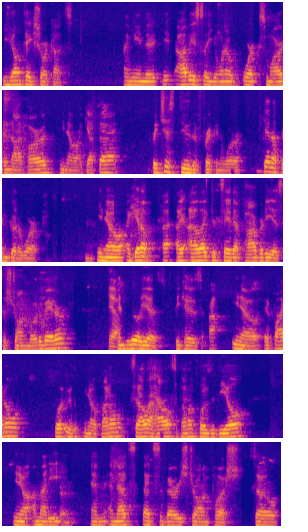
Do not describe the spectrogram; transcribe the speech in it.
You don't take shortcuts. I mean, there, obviously, you want to work smart and not hard. You know, I get that, but just do the freaking work. Get up and go to work. Hmm. You know, I get up. I, I like to say that poverty is a strong motivator. Yeah, and it really is because I, you know if I don't, you know, if I don't sell a house, if I don't close a deal, you know, I'm not eating, and and that's that's a very strong push. So,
